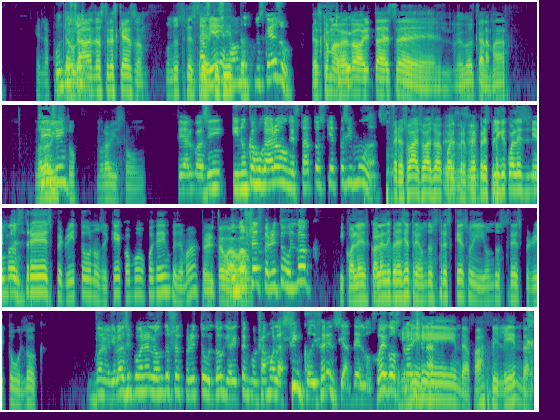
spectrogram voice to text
En la Un, punta. Jugaban dos, tres quesos. Un, dos, tres, Está es bien, quesito. ajá, un, dos, tres, queso. Es como el juego ahorita, es el juego del calamar. No lo he Sí, sí. visto. No lo he visto aún. Sí, algo así. Y nunca jugaron estatuas quietas y mudas. Pero suave, suave, suave. ¿cuál? Eso Pero, sí. pero explique cuál es Sí, un, dos, tres, perrito, no sé qué. ¿Cómo fue que dijo que se llamaba? Perrito 1, guagua. 2, 3, Perrito Bulldog. ¿Y cuál es, cuál es la diferencia entre un, dos, tres, queso y un, dos, tres, perrito, bulldog? Bueno, yo lo así como era el 1, 2, 3, Perrito Bulldog y ahorita encontramos las cinco diferencias de los juegos tradicionales. Linda, papi, linda.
